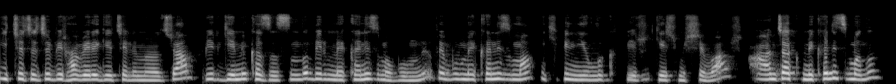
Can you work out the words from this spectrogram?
iç açıcı bir habere geçelim Özcan. Bir gemi kazasında bir mekanizma bulunuyor ve bu mekanizma 2000 yıllık bir geçmişi var. Ancak mekanizmanın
